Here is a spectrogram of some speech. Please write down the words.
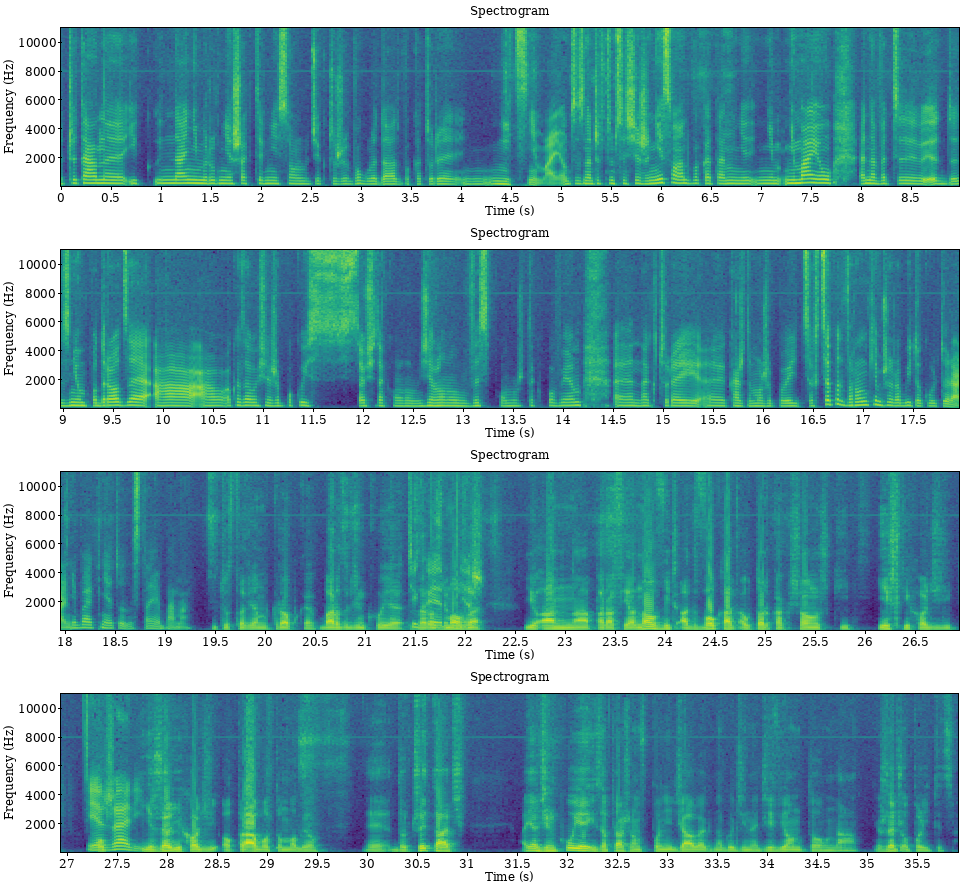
y, czytany i na nim również aktywni są ludzie, którzy w ogóle do adwokatury nic nie mają. To znaczy w tym sensie, że nie są adwokatami, nie, nie, nie mają nawet y, z nią po drodze, a, a okazało się, że pokój stał się taką zieloną wyspą, że tak powiem, e, na której e, każdy może powiedzieć, co chce, pod warunkiem, że robi to kulturalnie, bo jak nie, to dostaje bana. I tu stawiamy kropkę. Bardzo dziękuję, Dziękuję za rozmowę. również. Joanna Parafianowicz, adwokat, autorka książki Jeśli chodzi, Jeżeli. o, jeżeli chodzi o prawo, to mogę e, doczytać. A ja dziękuję i zapraszam w poniedziałek na godzinę dziewiątą na Rzecz o Polityce.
